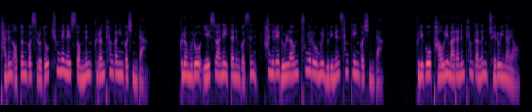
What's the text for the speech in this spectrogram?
다른 어떤 것으로도 흉내낼 수 없는 그런 평강인 것입니다. 그러므로 예수 안에 있다는 것은 하늘의 놀라운 풍요로움을 누리는 상태인 것입니다. 그리고 바울이 말하는 평강은 죄로 인하여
